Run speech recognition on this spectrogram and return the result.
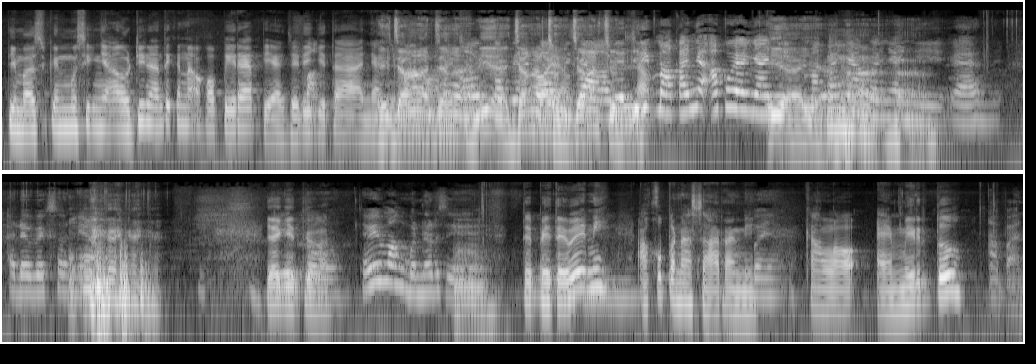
dimasukin musiknya Audi nanti kena copyright ya. Jadi kita nyanyi. Eh, jangan, jangan. aja. Oh, iya, jangan, jangan, cuy. Jadi makanya aku yang nyanyi, Iya, iya. makanya aku yang nyanyi kan. Ada backsoundnya. ya gitu lah. Tapi emang bener sih. BTW nih, aku penasaran nih. Kalau Emir tuh Apaan?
